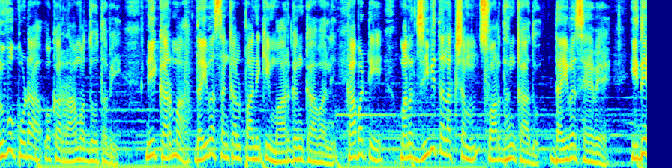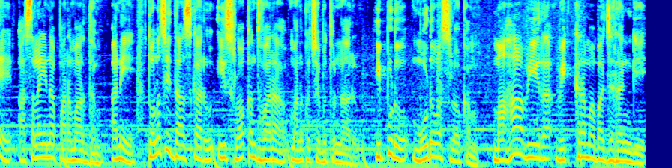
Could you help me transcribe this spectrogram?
నువ్వు కూడా ఒక రామదూతవి. నీ కర్మ దైవ సంకల్పానికి మార్గం కావాలి. కాబట్టి మన జీవిత లక్ష్యం స్వార్థం కాదు దైవ సేవే. ఇదే అసలైన పరమార్థం అని తులసిదాస్ గారు ఈ శ్లోకం ద్వారా మనకు చెబుతున్నారు. ఇప్పుడు మూడవ శ్లోకం. మహావీర విక్రమ బజరంగి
